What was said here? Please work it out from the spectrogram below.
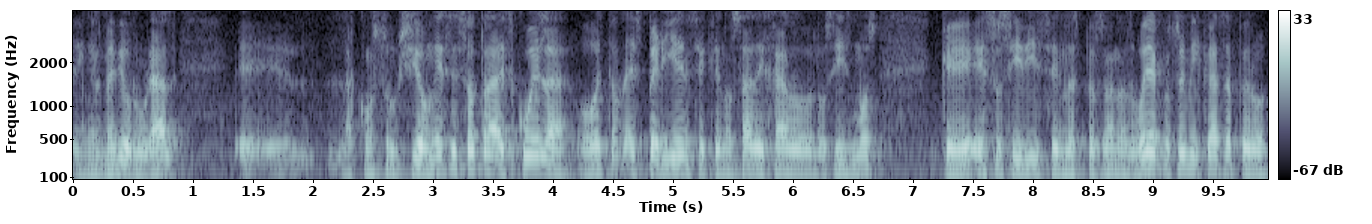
en el medio rural, eh, la construcción, esa es otra escuela o esta experiencia que nos ha dejado los sismos, que eso sí dicen las personas, voy a construir mi casa, pero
